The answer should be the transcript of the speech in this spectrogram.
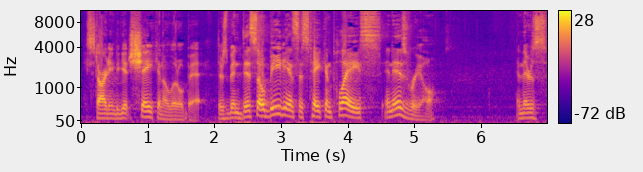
He's starting to get shaken a little bit. There's been disobedience that's taken place in Israel. And there's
